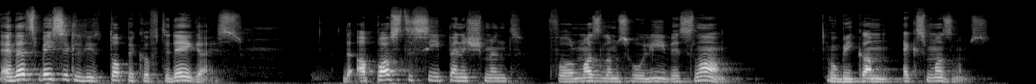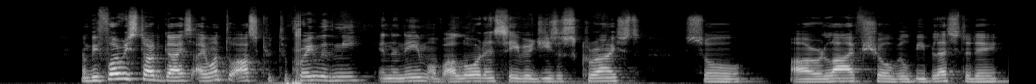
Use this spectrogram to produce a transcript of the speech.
And that's basically the topic of today, guys. The apostasy punishment for Muslims who leave Islam, who become ex-Muslims. And before we start, guys, I want to ask you to pray with me in the name of our Lord and Savior Jesus Christ. So our live show will be blessed today.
